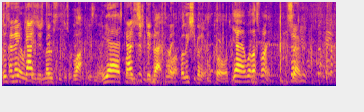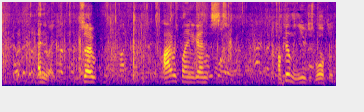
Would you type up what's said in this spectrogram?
This And then video guys is just going to be mostly just black, isn't it? Yeah, it's probably Guys just gonna be didn't black. click. Well, at least you got it on record. Yeah, well, that's right. So, anyway, so I was playing against. I'm filming you just walking. Do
